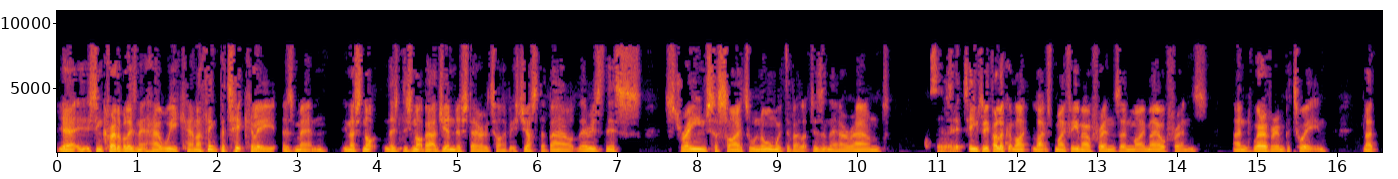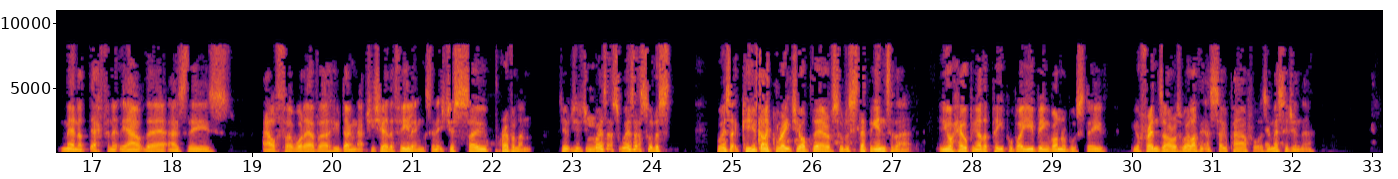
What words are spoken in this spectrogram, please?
yeah, it's incredible, isn't it? How we can, I think, particularly as men, you know, it's not, it's not about a gender stereotype. It's just about there is this strange societal norm we've developed, isn't there? Around, Absolutely. it seems to, me, if I look at my, like my female friends and my male friends and wherever in between, like men are definitely out there as these alpha whatever who don't actually share the feelings. And it's just so prevalent. Mm. Where's that, where's that sort of, where's that? Cause you've done a great job there of sort of stepping into that and you're helping other people by you being vulnerable, Steve your friends are as well. I think that's so powerful. There's a message in there.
